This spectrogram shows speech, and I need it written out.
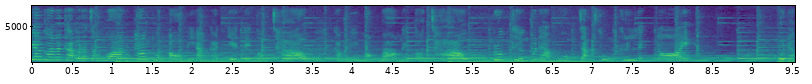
พยากรณ์อากาศประจำวันภาคตะวันออกมีอากาศเย็นในตอนเช้า กับมีหมอกบางในตอนเช้า รวมถึงอุณหภูมิจะสูงขึ้นเล็กน้อย อุณห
